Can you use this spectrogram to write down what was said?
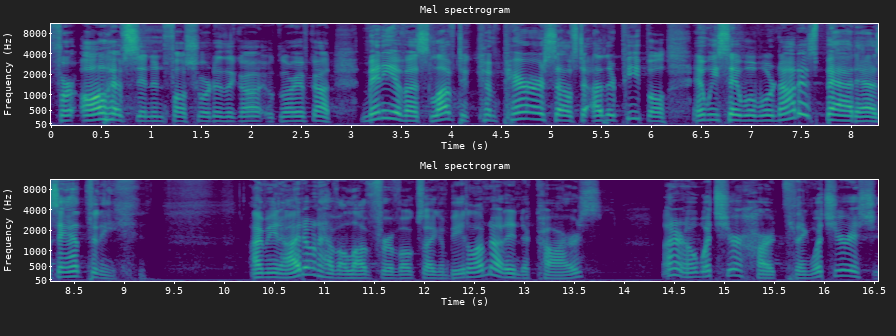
For all have sinned and fall short of the God, glory of God. Many of us love to compare ourselves to other people, and we say, well, we're not as bad as Anthony. I mean, I don't have a love for a Volkswagen Beetle. I'm not into cars. I don't know. What's your heart thing? What's your issue?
